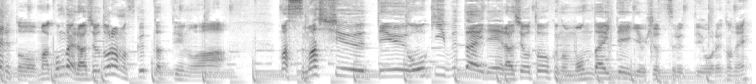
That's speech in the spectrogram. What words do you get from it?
えると、まあ、今回ラジオドラマ作ったっていうのはまあ、スマッシュっていう大きい舞台でラジオトークの問題提起を一つするっていう俺のね、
